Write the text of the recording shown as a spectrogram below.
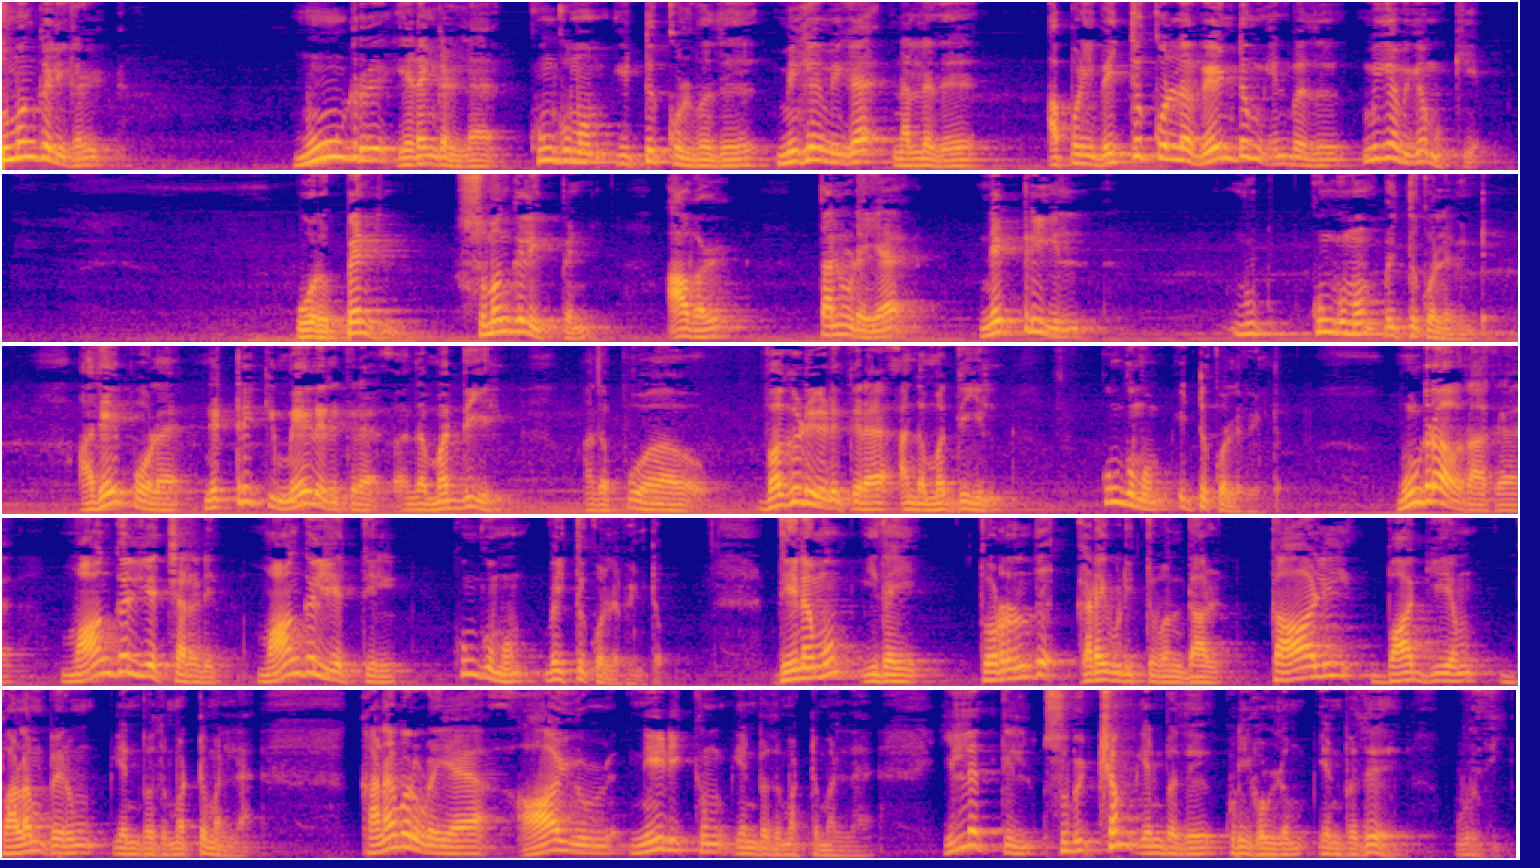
சுமங்கலிகள் மூன்று இடங்களில் குங்குமம் இட்டுக்கொள்வது மிக மிக நல்லது. அப்படி வைத்துக்கொள்ள வேண்டும் என்பது மிக மிக முக்கியம். ஒரு பெண் சுமங்கலி பெண் அவள் தன்னுடைய நெற்றியில் மு- குங்குமம் வைத்துக்கொள்ள வேண்டும். அதே போல் நெற்றிக்கு மேல் இருக்கிற அந்த மத்தியில் அந்த பு- வகுடு எடுக்கிற அந்த மத்தியில் குங்குமம் இட்டுக்கொள்ள வேண்டும். மூன்றாவதாக மாங்கல்ய சரணி மாங்கல்யத்தில் குங்குமம் வைத்துக்கொள்ள வேண்டும். தினமும் இதை தொடர்ந்து கடைபிடித்து வந்தால் தாலி பாக்கியம் பலம் பெறும் என்பது மட்டுமல்ல கணவருடைய ஆயுள் நீடிக்கும் என்பது மட்டுமல்ல இல்லத்தில் சுபிட்சம் என்பது குடிகொள்ளும் என்பது உறுதி.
